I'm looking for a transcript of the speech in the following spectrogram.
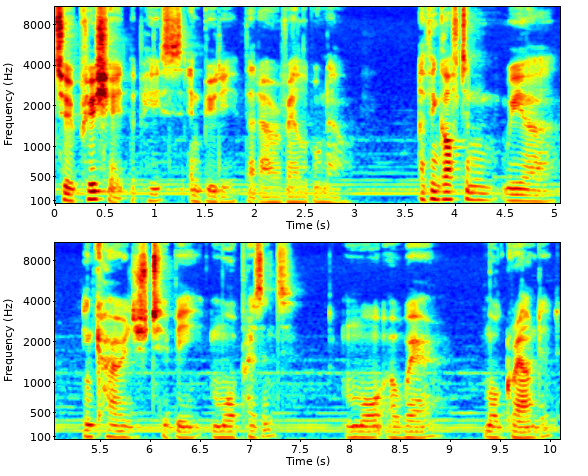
to appreciate the peace and beauty that are available now. I think often we are encouraged to be more present, more aware, more grounded,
